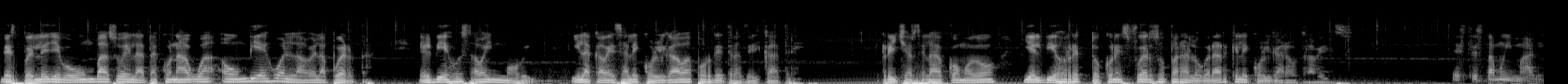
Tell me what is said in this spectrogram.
Después le llevó un vaso de lata con agua a un viejo al lado de la puerta. El viejo estaba inmóvil y la cabeza le colgaba por detrás del catre. Richard se la acomodó y el viejo reptó con esfuerzo para lograr que le colgara otra vez. Este está muy mal.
